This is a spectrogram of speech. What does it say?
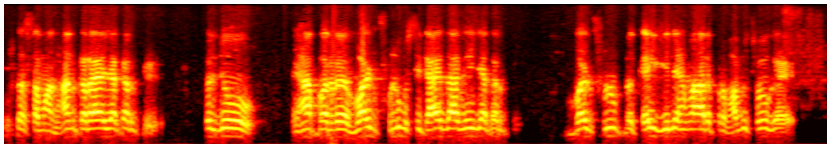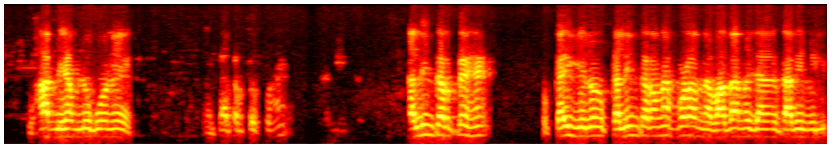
उसका समाधान कराया जा करके, फिर जो यहाँ पर वर्ल्ड फ्लू की शिकायत आ गई जाकर बर्ड फ्लू में कई ज़िले हमारे प्रभावित हो गए। वहाँ भी हम लोगों ने, क्या करते तो हैं? कलिंग करते हैं। तो कई जिलों में कलिंग कराना पड़ा, नवादा में जानकारी मिली।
